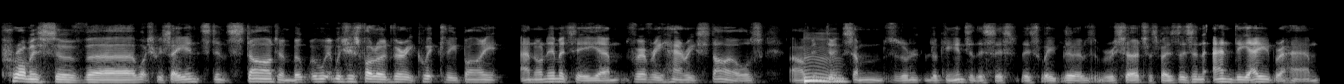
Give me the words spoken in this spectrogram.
promise of uh, what should we say instant stardom, but which is followed very quickly by anonymity. Um, for every Harry Styles, I've been doing some sort of looking into this this this week. Research, I suppose. There's an Andy Abraham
